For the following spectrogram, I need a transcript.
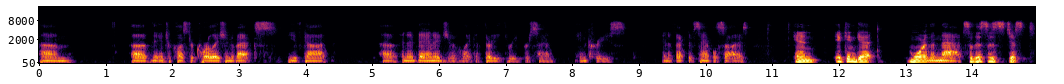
um, of the intercluster correlation of X, you've got uh, an advantage of like a 33% increase in effective sample size. And it can get more than that. So this is just,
